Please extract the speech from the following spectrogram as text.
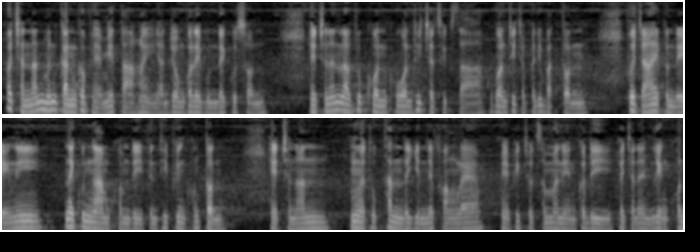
เพราะฉะนั้นเหมือนกันก็แผ่เมตตาให้ญาติโยมก็ได้บุญได้กุศล เหตุฉะนั้นเราทุกคนควรที่จะศึกษาควรที่จะปฏิบัติตน เพื่อจะให้ตนเองนี้ในคุณงามความดีเป็นที่พึ่งของตน เหตุฉะนั้นเมื่อทุกท่านได้ยินได้ฟังแล้วแม่ภิกษุสัมมาเนนก็ดีเพื่อจะได้เลี่ยงค้น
